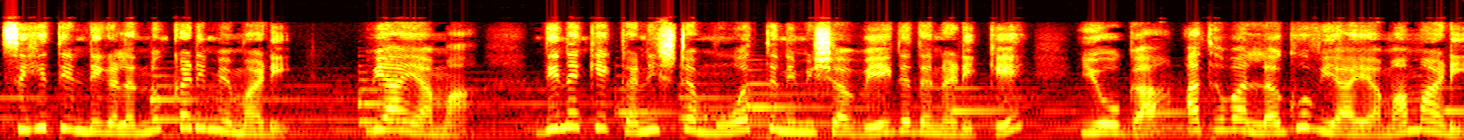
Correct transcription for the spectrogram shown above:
ಸಿಹಿತಿಂಡಿಗಳನ್ನು ಕಡಿಮೆ ಮಾಡಿ. ವ್ಯಾಯಾಮ. ದಿನಕ್ಕೆ ಕನಿಷ್ಠ ಮೂವತ್ತು ನಿಮಿಷ ವೇಗದ ನಡಿಕೆ, ಯೋಗ ಅಥವಾ ಲಘು ವ್ಯಾಯಾಮ ಮಾಡಿ.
